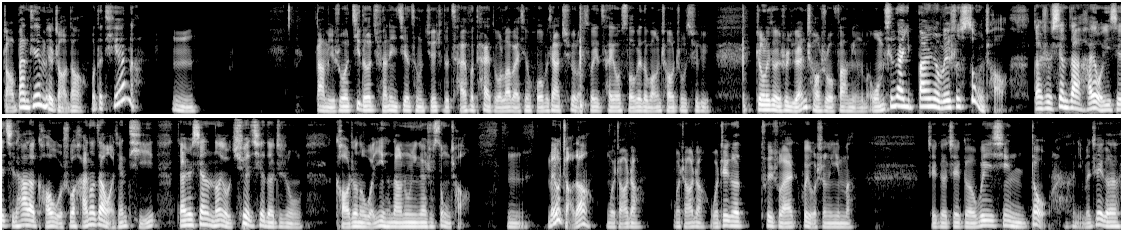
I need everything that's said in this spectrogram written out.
找半天没找到，我的天呐，嗯。大米说：“既得权力阶层攫取的财富太多，老百姓活不下去了，所以才有所谓的王朝周期率。蒸馏酒也是元朝时候发明的嘛？我们现在一般认为是宋朝，但是现在还有一些其他的考古说还能再往前提，但是现在能有确切的这种考证的，我印象当中应该是宋朝。嗯，没有找到，我找找，我找找，我这个推出来会有声音吗？这个这个微信豆，你们这个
